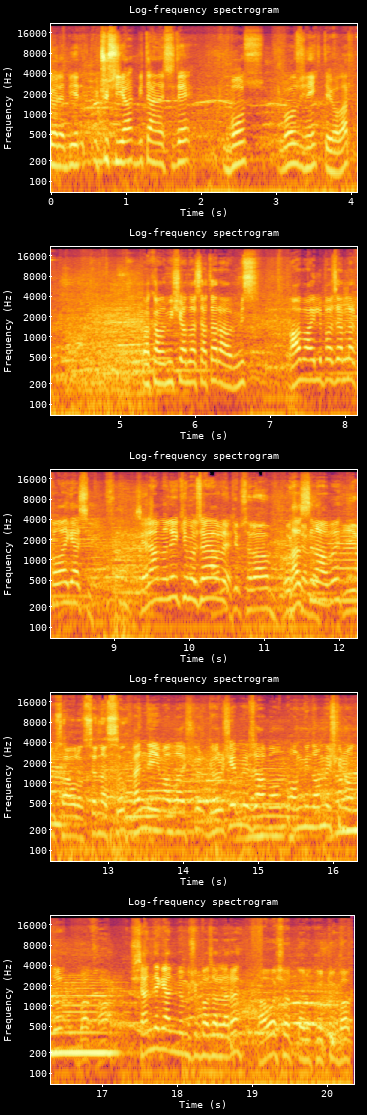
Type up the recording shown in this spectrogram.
Şöyle bir, üçü siyah, bir tanesi de boz, boz inek diyorlar. Bakalım inşallah satar abimiz. Abi hayırlı pazarlar, kolay gelsin. Selamünaleyküm Özay abi. selam. Hoş Nasılsın geldin. abi? İyiyim sağ olasın. Sen nasılsın? Ben de iyiyim Allah'a şükür. Görüşemiyoruz abi 10 gün 15 gün oldu. Bak ha, Sen de gelmiyormuşsun pazarlara. hava şartları kötü. Bak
